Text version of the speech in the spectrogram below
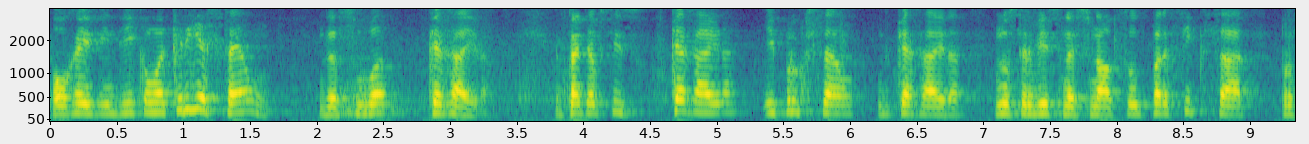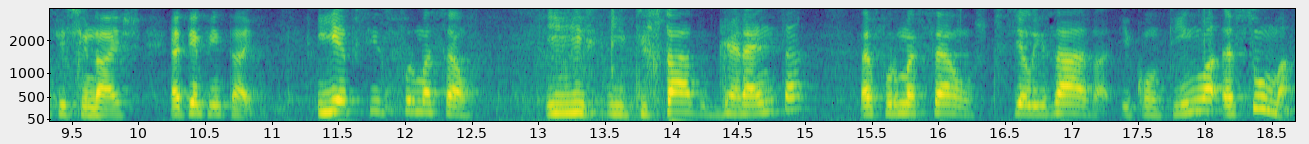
ou reivindicam a criação da sua carreira. E, portanto, é preciso carreira e progressão de carreira no Serviço Nacional de Saúde para fixar profissionais a tempo inteiro. E é preciso formação. E, e que o Estado garanta a formação especializada e contínua, assuma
